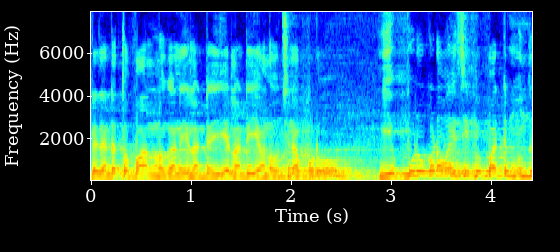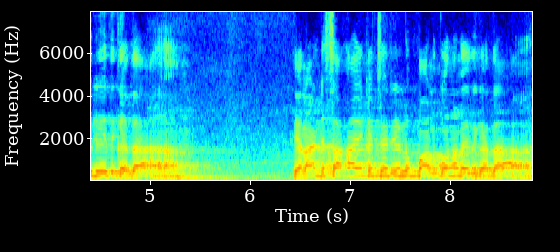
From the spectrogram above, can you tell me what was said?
లేదంటే తుఫాన్లు కానీ ఇలాంటి ఇలాంటివి ఏమైనా వచ్చినప్పుడు ఎప్పుడు కూడా వైసీపీ పార్టీ ముందు లేదు కదా. ఎలాంటి సహాయక చర్యలు పాల్గొనలేదు కదా.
